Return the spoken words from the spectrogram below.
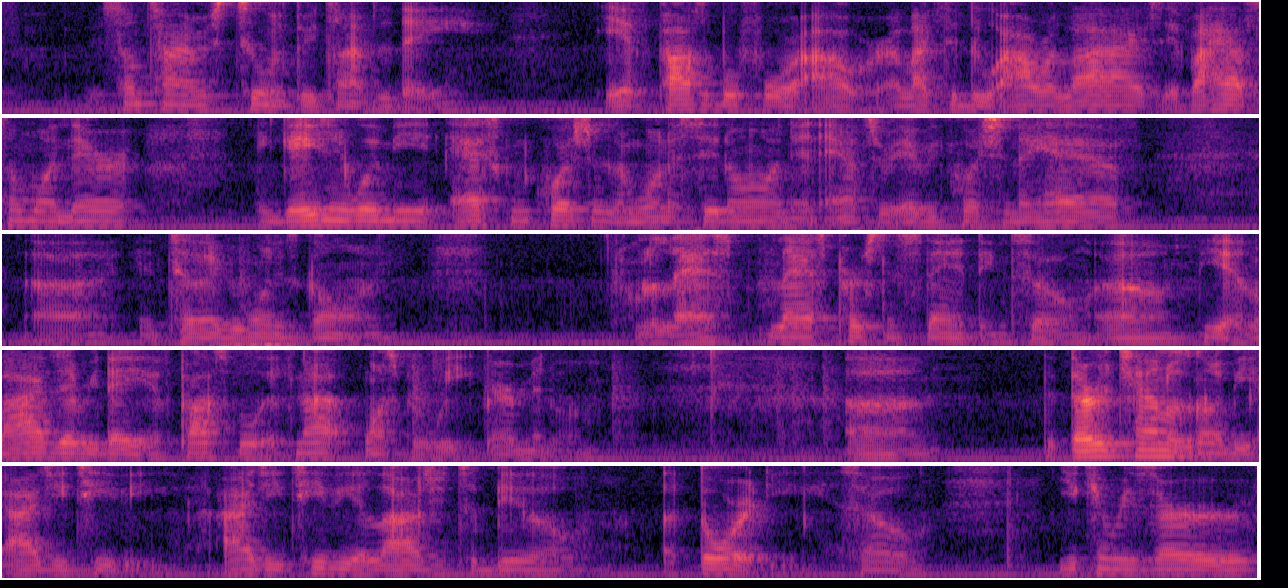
sometimes two and three times a day, if possible for an hour. I like to do hour lives. If I have someone there engaging with me, asking questions. I'm going to sit on and answer every question they have uh, until everyone is gone. I'm the last last person standing. So um, yeah, lives every day if possible. If not, once per week, bare minimum. Uh, the third channel is going to be IGTV. IGTV allows you to build authority. So you can reserve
